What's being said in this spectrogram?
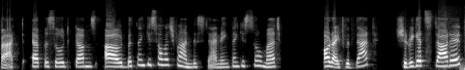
packed episode comes out. But thank you so much for understanding. Thank you so much. All right, with that, should we get started?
